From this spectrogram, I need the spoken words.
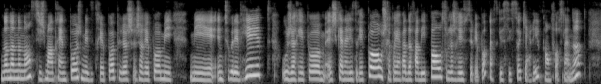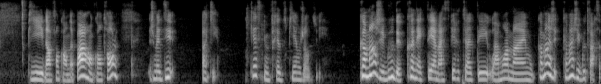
Non, non, non, non, si je m'entraîne pas, je méditerai pas, puis là, j'aurai pas mes, mes intuitive hits, ou j'aurai pas, je canaliserai pas, ou je serai pas capable de faire des pauses, ou là, je réussirai pas, parce que c'est ça qui arrive quand on force la note. Puis, dans le fond, quand on a peur, on contrôle. Je me dis, OK, qu'est-ce qui me ferait du bien aujourd'hui? Comment j'ai goût de connecter à ma spiritualité ou à moi-même, comment j'ai, j'ai goût de faire ça?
